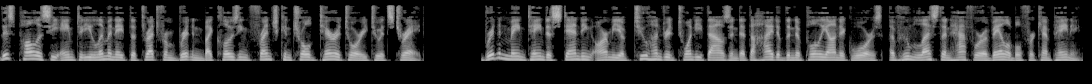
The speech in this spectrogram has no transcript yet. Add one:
This policy aimed to eliminate the threat from Britain by closing French-controlled territory to its trade. Britain maintained a standing army of 220,000 at the height of the Napoleonic Wars, of whom less than half were available for campaigning.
